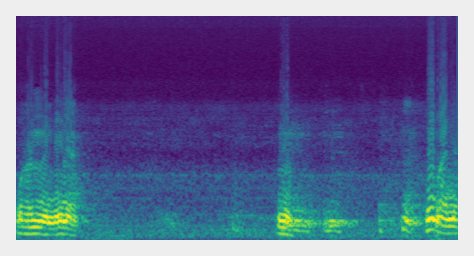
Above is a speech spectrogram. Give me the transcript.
وهم مني نعم. هو معنى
